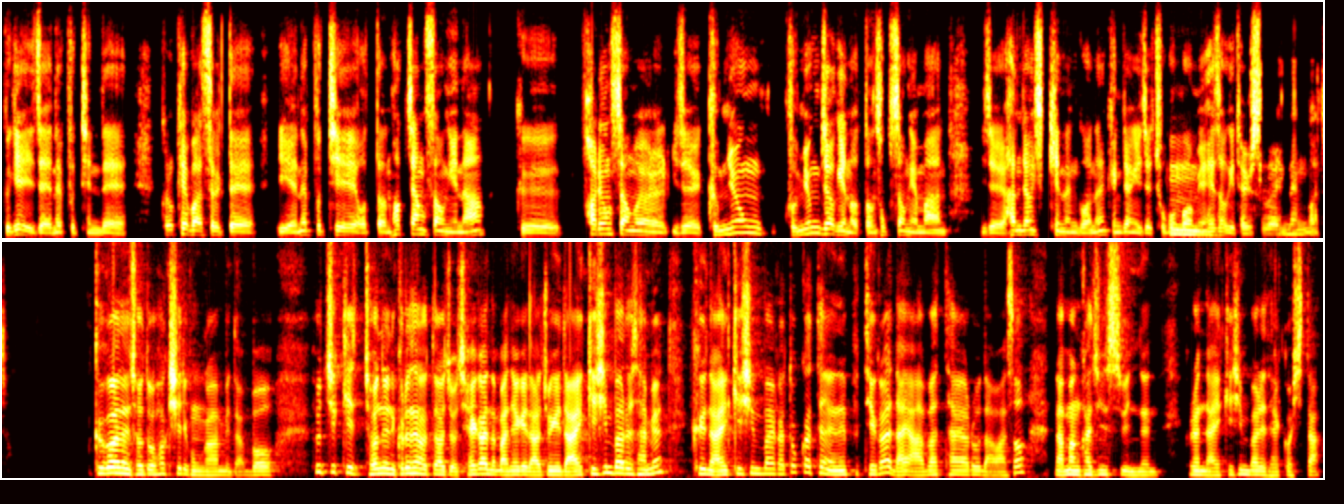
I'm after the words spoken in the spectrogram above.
그게 이제 NFT인데 그렇게 봤을 때 이 NFT의 어떤 확장성이나 그 활용성을 이제 금융 금융적인 어떤 속성에만 이제 한정시키는 거는 굉장히 이제 좁은 음. 범위의 해석이 될 수가 있는 거죠. 그거는 저도 확실히 공감합니다. 뭐 솔직히 저는 그런 생각도 하죠. 제가 만약에 나중에 나이키 신발을 사면 그 나이키 신발과 똑같은 NFT가 나의 아바타로 나와서 나만 가질 수 있는 그런 나이키 신발이 될 것이다.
